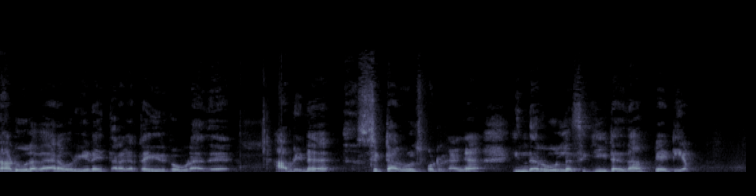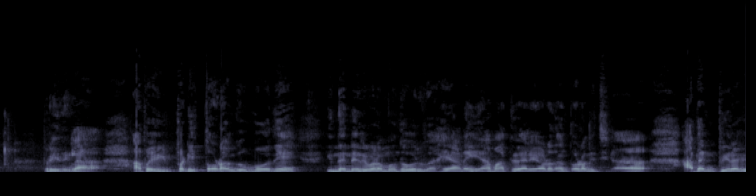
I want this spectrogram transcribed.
நடுவில் வேற ஒரு இடைத்தரகர்கிட்ட இருக்கக்கூடாது. அப்படின்னு ஸ்ட்ரிக்டாக ரூல்ஸ் போட்டிருக்காங்க. இந்த ரூலில் சிக்கிக்கிட்டது தான் பேடிஎம் புரியுதுங்களா? அப்போ இப்படி தொடங்கும் போதே இந்த நிறுவனம் வந்து ஒரு வகையான ஏமாத்து வேலையோடு தான் தொடங்குச்சுன்னா அதன் பிறகு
